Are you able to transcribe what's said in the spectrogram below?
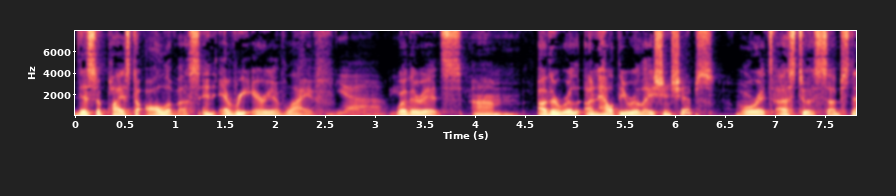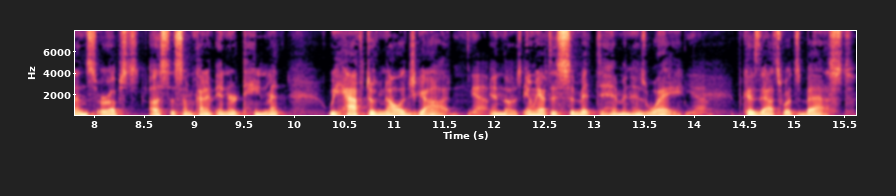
this applies to all of us in every area of life. yeah, yeah. Whether it's um, other re- unhealthy relationships, Hmm. or it's us to a substance, or ups, us to some kind of entertainment, we have to acknowledge God Yeah. in those, and we have to submit to Him in His way yeah. because that's what's best.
